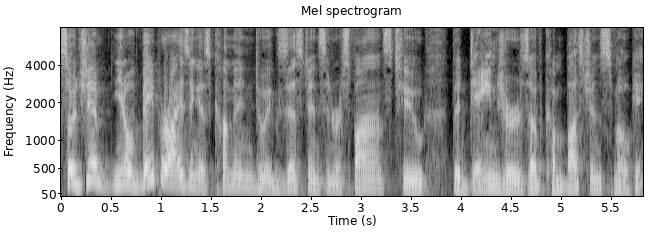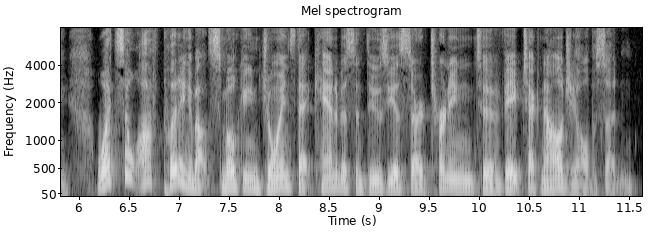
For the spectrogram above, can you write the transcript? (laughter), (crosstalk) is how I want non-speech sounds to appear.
So, Jim, you know, vaporizing has come into existence in response to the dangers of combustion smoking. What's so off putting about smoking joints that cannabis enthusiasts are turning to vape technology all of a sudden?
